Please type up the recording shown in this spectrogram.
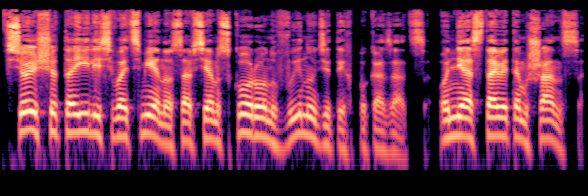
все еще таились во тьме, но совсем скоро он вынудит их показаться. Он не оставит им шанса.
